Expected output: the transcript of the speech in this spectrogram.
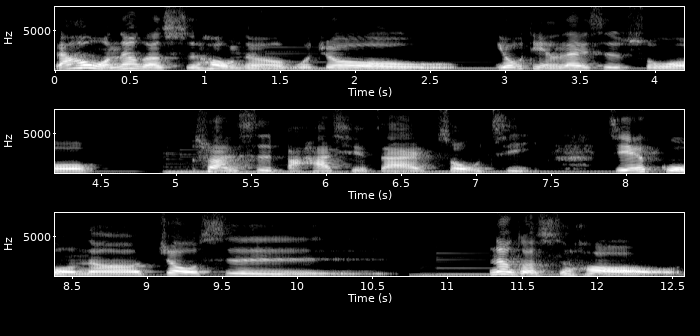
然后我那个时候呢，我就有点类似说，算是把它写在周记。结果呢，就是那个时候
